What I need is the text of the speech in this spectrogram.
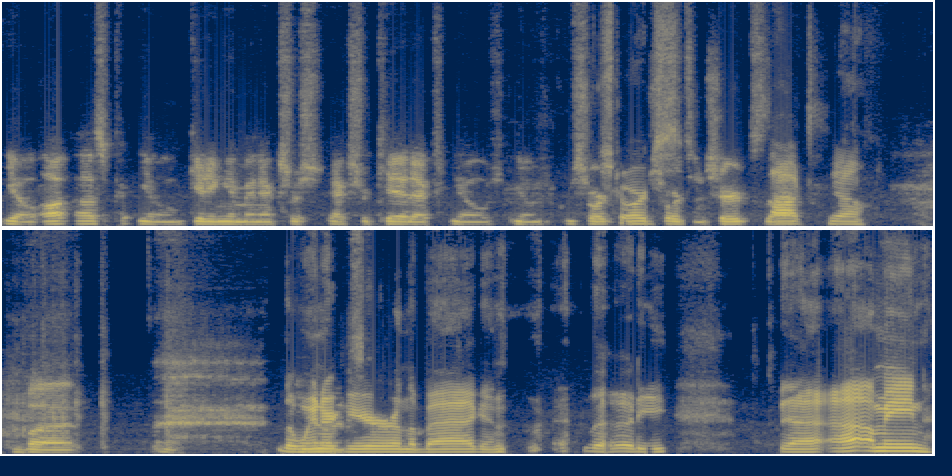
you know us you know getting him an extra extra kid ex, you know you know short Shorts. shorts and shirts that, Socks, yeah. but The you know, winter gear and the bag and the hoodie. Yeah, I, I mean,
